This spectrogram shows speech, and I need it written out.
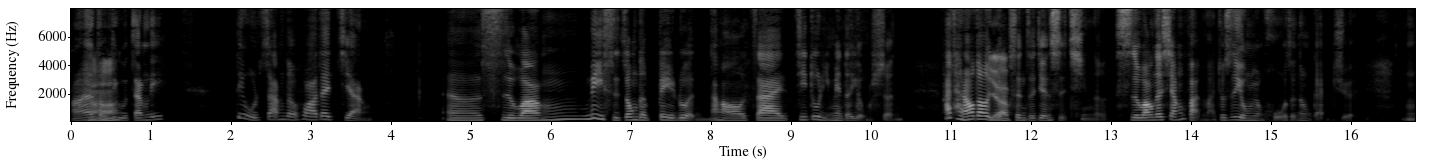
好，那走第五章里。第五章的话，在讲，嗯、呃，死亡历史中的悖论，然后在基督里面的永生，他谈到到永生这件事情了。死亡的相反嘛，就是永远活着那种感觉。嗯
